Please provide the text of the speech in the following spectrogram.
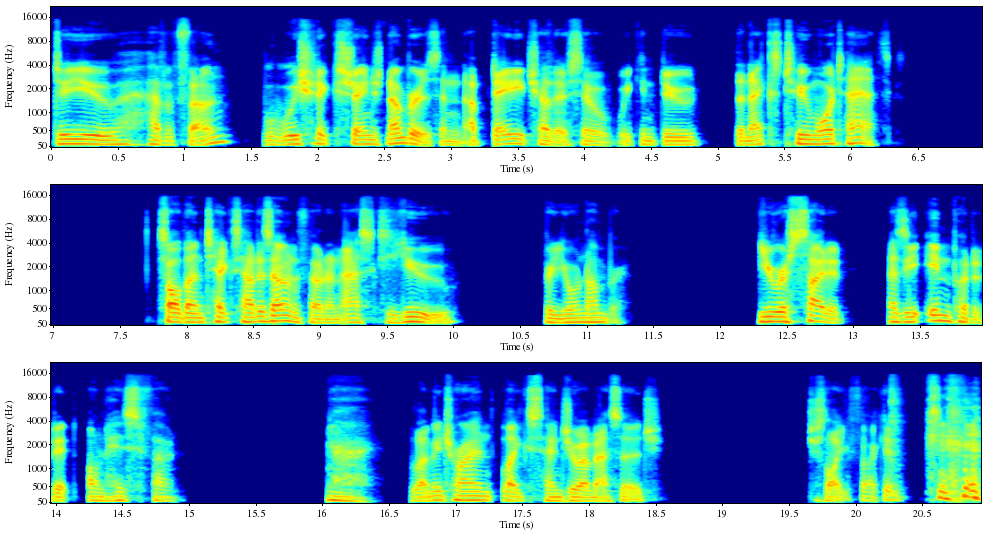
Do you have a phone? We should exchange numbers and update each other so we can do the next two more tasks. Sol then takes out his own phone and asks you for your number. You recite it as he inputted it on his phone. Let me try and like send you a message. Just like fucking.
